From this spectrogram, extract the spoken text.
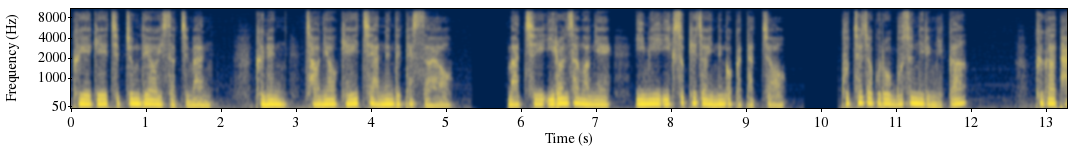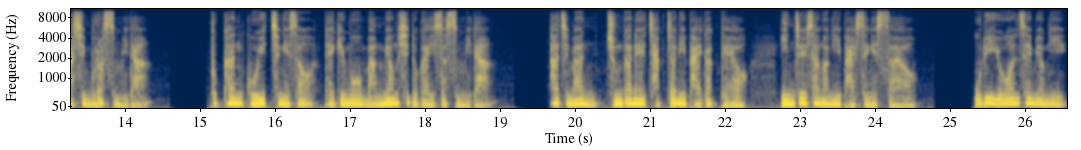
그에게 집중되어 있었지만 그는 전혀 개의치 않는 듯 했어요. 마치 이런 상황에 이미 익숙해져 있는 것 같았죠. 구체적으로 무슨 일입니까? 그가 다시 물었습니다. 북한 고위층에서 대규모 망명 시도가 있었습니다. 하지만 중간에 작전이 발각되어 인질 상황이 발생했어요. 우리 요원 3명이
